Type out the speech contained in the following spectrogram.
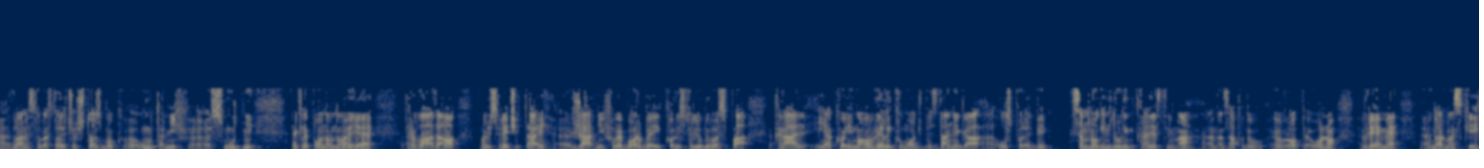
12. stoljeća što zbog unutarnjih smutnji, dakle ponovno je prevladao, može se reći, taj žar njihove borbe i koristoljubivost, pa kralj, iako je imao veliku moć bez daljnjega usporedbi sa mnogim drugim kraljevstvima na zapadu Europe u ono vrijeme normanski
